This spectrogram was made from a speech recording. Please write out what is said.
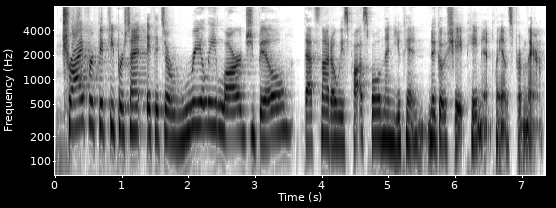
hmm. try for 50% if it's a really large bill that's not always possible and then you can negotiate payment plans from there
